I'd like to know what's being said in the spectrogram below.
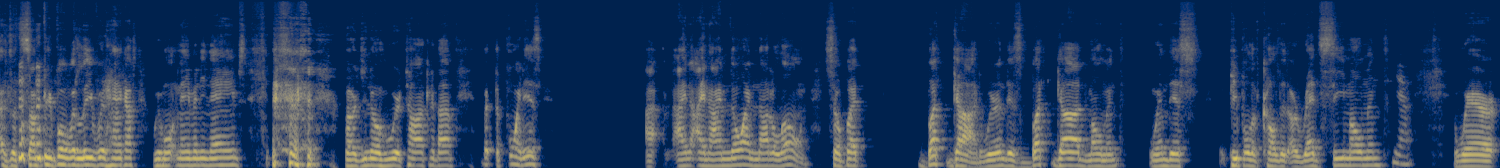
Some people would leave with handcuffs. We won't name any names, but you know who we're talking about. But the point is, I, I I I know I'm not alone. So, but but God, we're in this but God moment. When this people have called it a Red Sea moment, Yeah. where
